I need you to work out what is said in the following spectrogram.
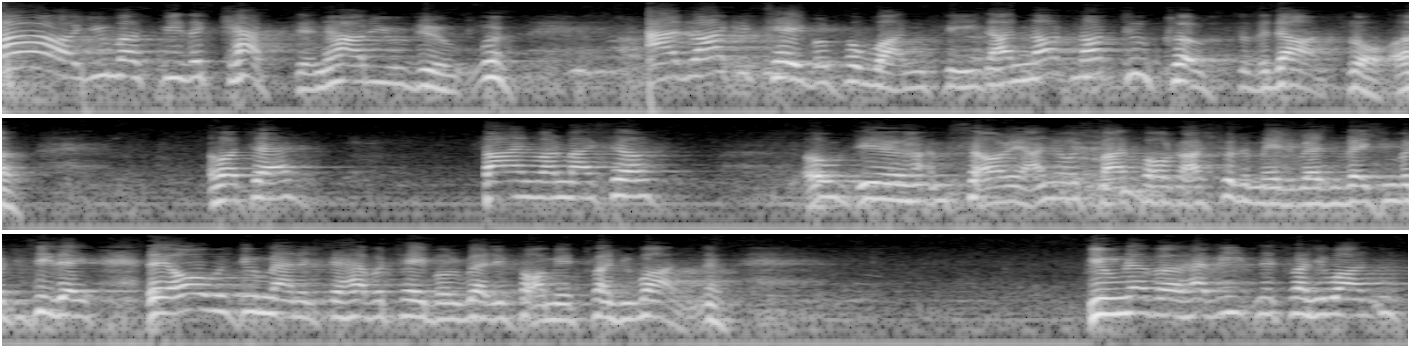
Ah, you must be the captain. How do you do? I'd like a table for one, please. I'm not, not too close to the dance floor. What's that? Find one myself? Oh, dear, I'm sorry. I know it's my fault. I should have made a reservation, but you see, they, they always do manage to have a table ready for me at 21. You never have eaten at 21?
